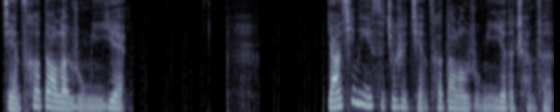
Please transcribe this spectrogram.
检测到了乳糜液。阳性的意思就是检测到了乳糜液的成分。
